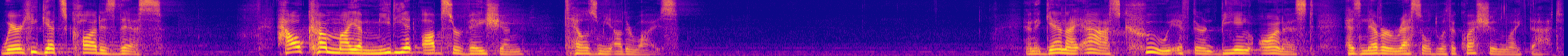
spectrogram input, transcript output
Where he gets caught is this How come my immediate observation tells me otherwise? And again, I ask who, if they're being honest, has never wrestled with a question like that?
